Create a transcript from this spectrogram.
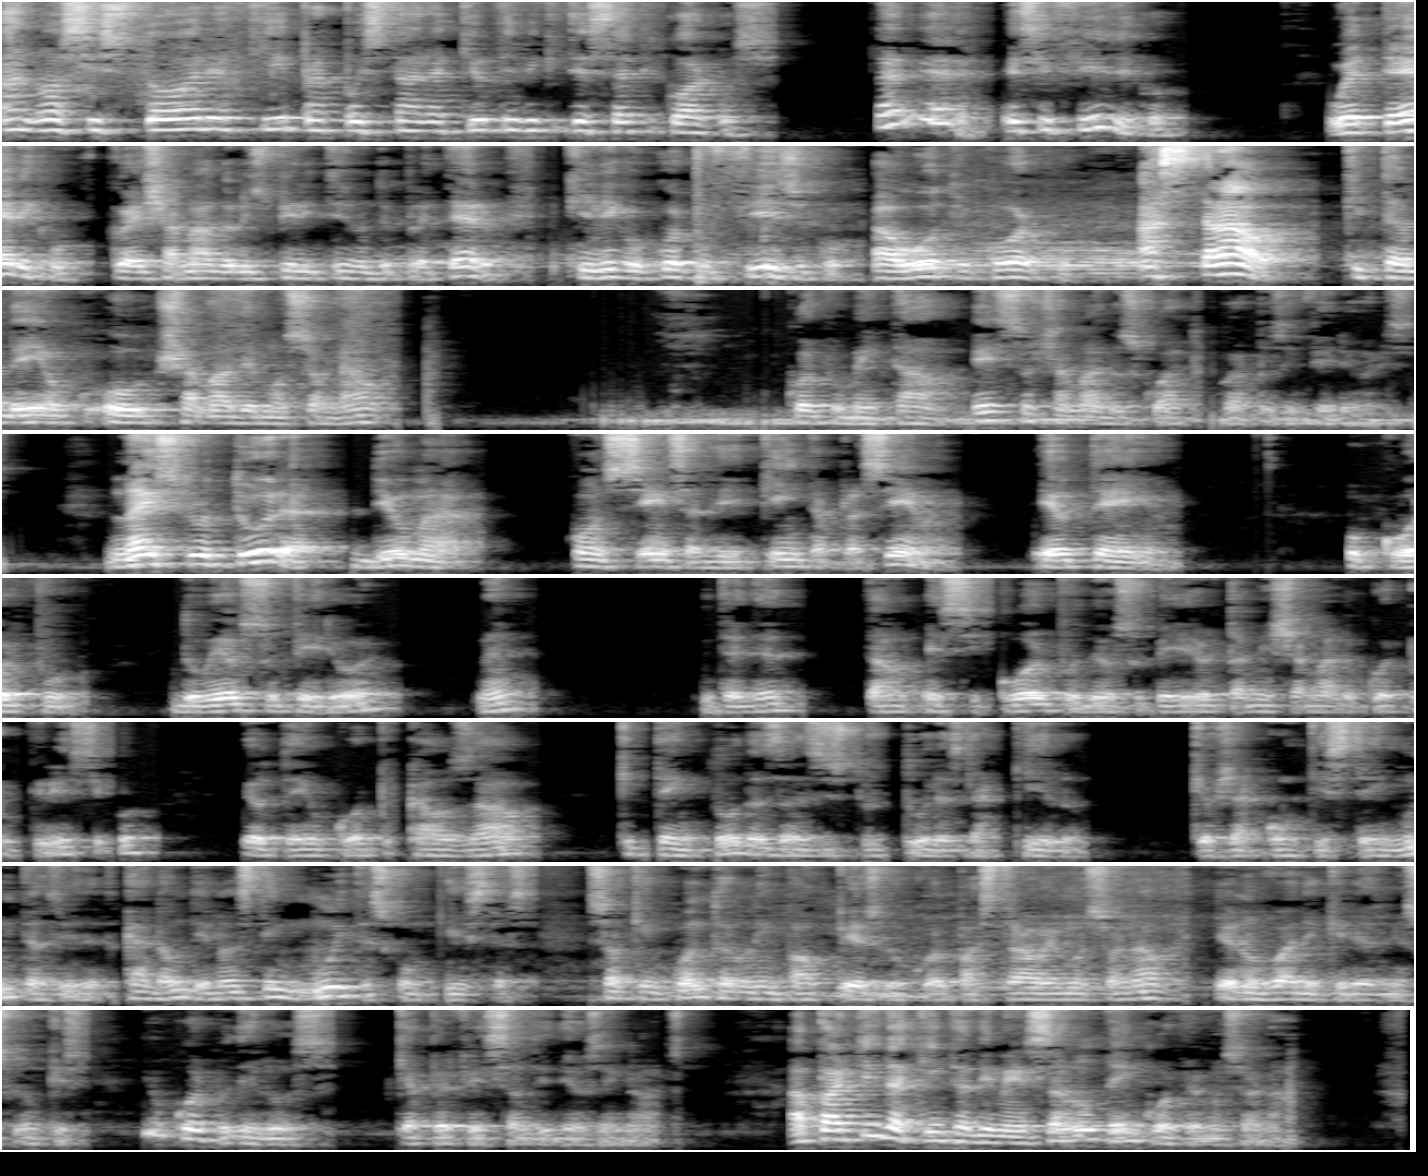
a nossa história aqui, para estar aqui, eu tive que ter sete corpos. É, é, esse físico. O etérico, que é chamado no Espiritismo de pretérito, que liga o corpo físico a outro corpo astral, que também é o, o chamado emocional, corpo mental. Esses são chamados quatro corpos inferiores. Na estrutura de uma consciência de quinta para cima, eu tenho o corpo do eu superior, né? Entendeu? Então, esse corpo do eu superior também chamado corpo crístico, eu tenho o corpo causal, que tem todas as estruturas daquilo que eu já conquistei muitas vezes. Cada um de nós tem muitas conquistas. Só que enquanto eu não limpar o peso do corpo astral e emocional, eu não vou adquirir as minhas conquistas. E o corpo de luz, que é a perfeição de Deus em nós. A partir da quinta dimensão não tem corpo emocional.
